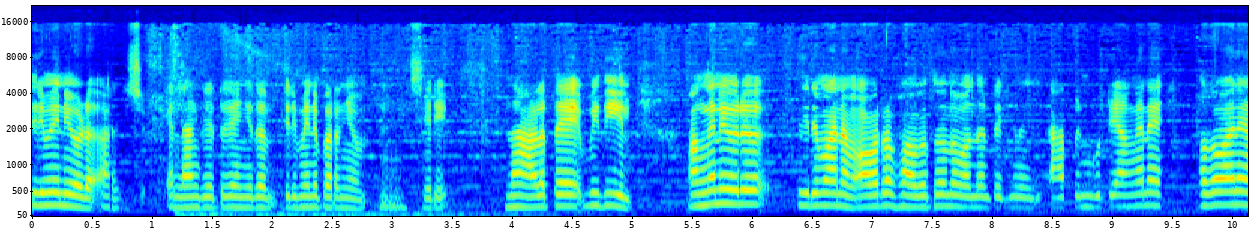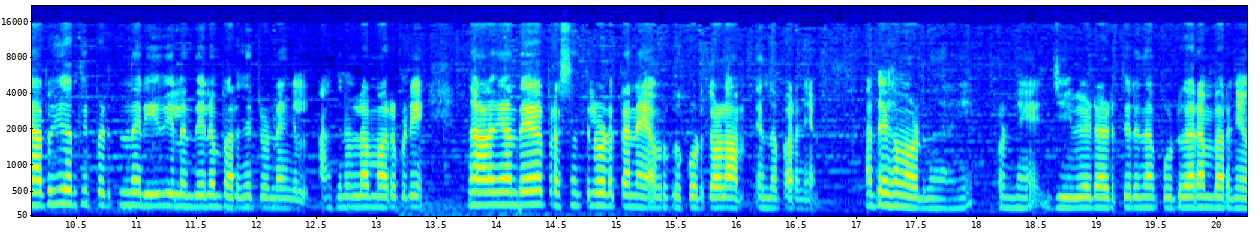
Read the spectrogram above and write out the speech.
തിരുമേനിയോട് അറിയിച്ചു. എല്ലാം കേട്ട് കഴിഞ്ഞതും തിരുമേനി പറഞ്ഞു ശരി. നാളത്തെ വിധിയിൽ അങ്ങനെ ഒരു തീരുമാനം അവരുടെ ഭാഗത്തു നിന്ന് വന്നിട്ടുണ്ടെങ്കിൽ ആ പെൺകുട്ടി അങ്ങനെ ഭഗവാനെ അപകീർത്തിപ്പെടുത്തുന്ന രീതിയിൽ എന്തെങ്കിലും പറഞ്ഞിട്ടുണ്ടെങ്കിൽ അതിനുള്ള മറുപടി നാളെ ഞാൻ ദേവപ്രശ്നത്തിലൂടെ തന്നെ അവർക്ക് കൊടുത്തോളാം എന്ന് പറഞ്ഞു. അദ്ദേഹം അവിടെ നിന്ന് ഇറങ്ങി. ഉടനെ ജീവിയുടെ അടുത്തിരുന്ന കൂട്ടുകാരൻ പറഞ്ഞു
